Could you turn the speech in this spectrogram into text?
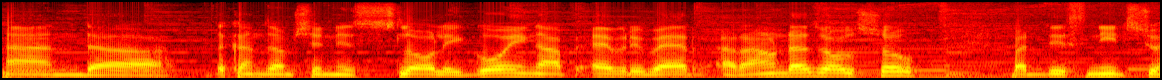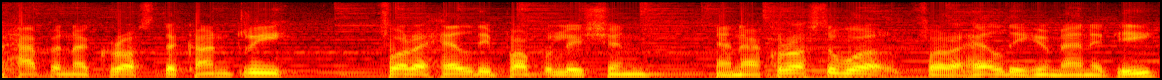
and uh, the consumption is slowly going up everywhere around us also, but this needs to happen across the country for a healthy population and across the world for a healthy humanity.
